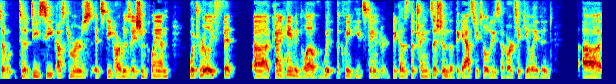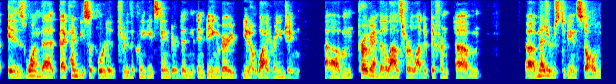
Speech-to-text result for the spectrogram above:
to, to DC customers its decarbonization plan, which really fit uh, kind of hand in glove with the clean heat standard because the transition that the gas utilities have articulated uh, is one that that can be supported through the clean heat standard and, and being a very you know wide ranging um, program that allows for a lot of different um, uh, measures to be installed.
